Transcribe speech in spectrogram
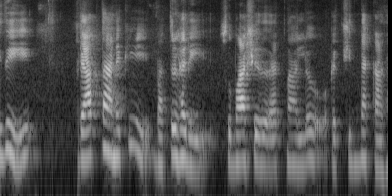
ఇది ప్రాప్తానికి భర్తృహరి సుభాషిత రత్నాల్లో ఒక చిన్న కథ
